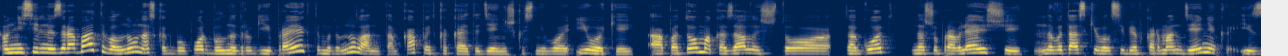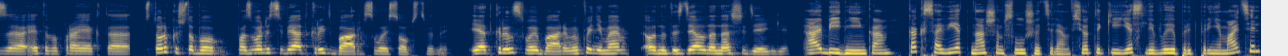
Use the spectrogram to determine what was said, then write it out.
Он не сильно зарабатывал, но у нас как бы упор был на другие другие проекты, мы думаем, ну ладно, там капает какая-то денежка с него, и окей. А потом оказалось, что за год наш управляющий навытаскивал себе в карман денег из э, этого проекта столько, чтобы позволить себе открыть бар свой собственный. И открыл свой бар, и мы понимаем, он это сделал на наши деньги. Обидненько. Как совет нашим слушателям, все-таки, если вы предприниматель,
